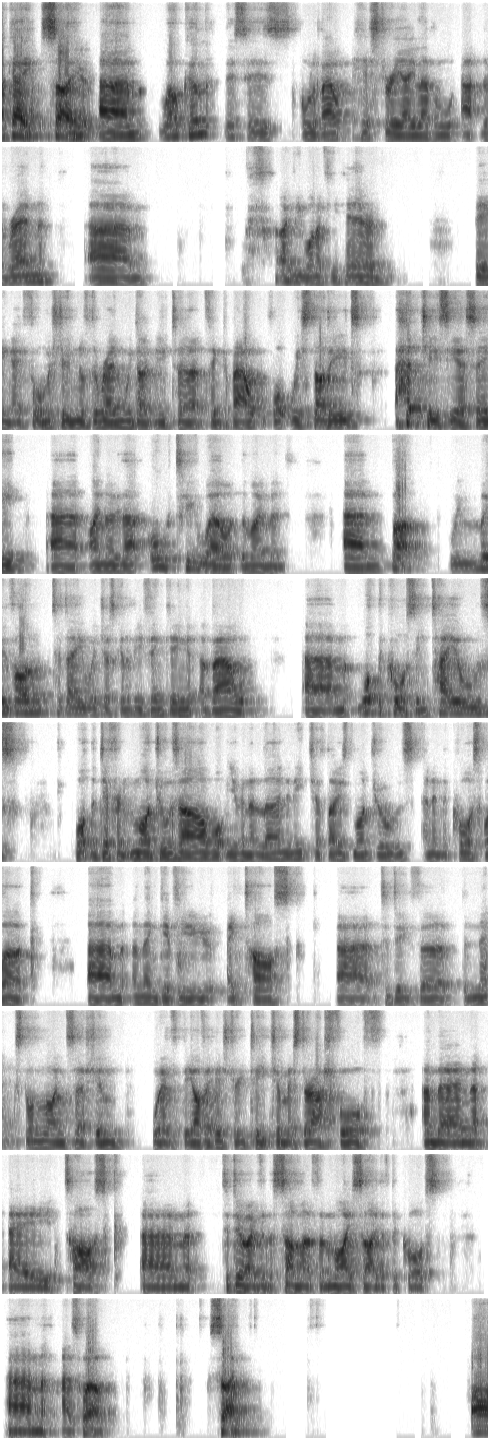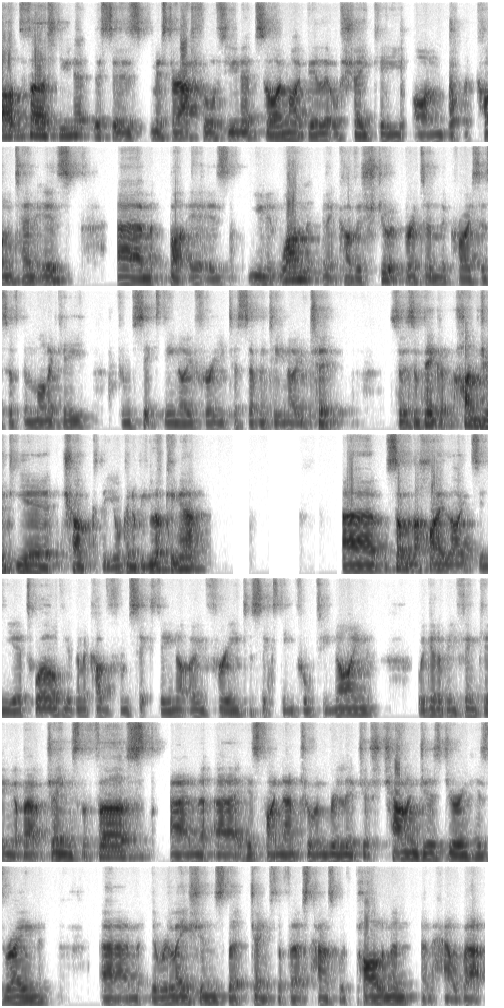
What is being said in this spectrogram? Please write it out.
Okay, so um, welcome. This is all about history A level at the Wren. Um, only one of you here, and being a former student of the Wren, we don't need to think about what we studied at GCSE. Uh, I know that all too well at the moment. Um, but we move on. Today, we're just going to be thinking about um, what the course entails, what the different modules are, what you're going to learn in each of those modules and in the coursework um, and then give you a task uh, to do for the next online session with the other history teacher, Mr. Ashforth, and then a task um, to do over the summer for my side of the course um, as well. So our first unit, this is Mr. Ashforth's unit, so I might be a little shaky on what the content is, um, but it is unit one and it covers Stuart Britain, the crisis of the monarchy, from 1603 to 1702. So it's a big 100 year chunk that you're going to be looking at. Uh, some of the highlights in year 12, you're going to cover from 1603 to 1649. We're going to be thinking about James I and uh, his financial and religious challenges during his reign, um, the relations that James I has with Parliament and how that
